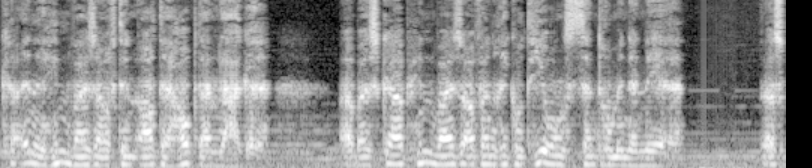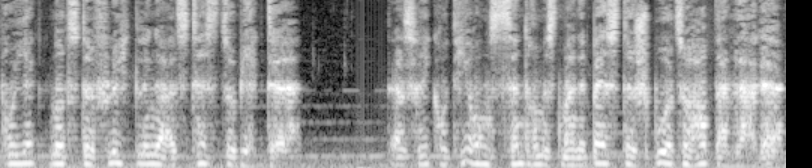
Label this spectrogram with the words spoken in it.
Keine Hinweise auf den Ort der Hauptanlage. Aber es gab Hinweise auf ein Rekrutierungszentrum in der Nähe. Das Projekt nutzte Flüchtlinge als Testsubjekte. Das Rekrutierungszentrum ist meine beste Spur zur Hauptanlage.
